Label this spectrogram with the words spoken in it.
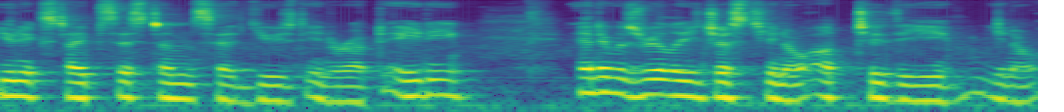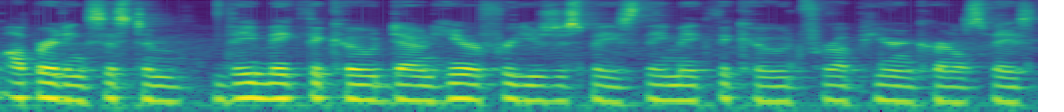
Unix type systems had used interrupt 80. And it was really just, you know, up to the, you know, operating system. They make the code down here for user space. They make the code for up here in kernel space.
